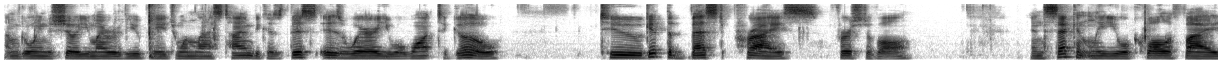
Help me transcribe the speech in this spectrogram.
I'm going to show you my review page one last time because this is where you will want to go to get the best price, first of all, and secondly, you will qualify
